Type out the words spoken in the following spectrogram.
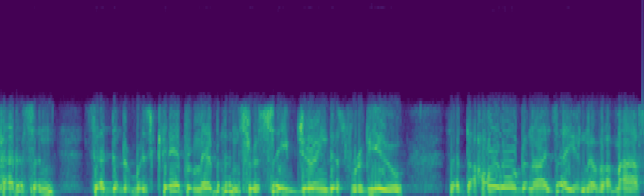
Paterson, said that it was clear from evidence received during this review that the whole organisation of Hamas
